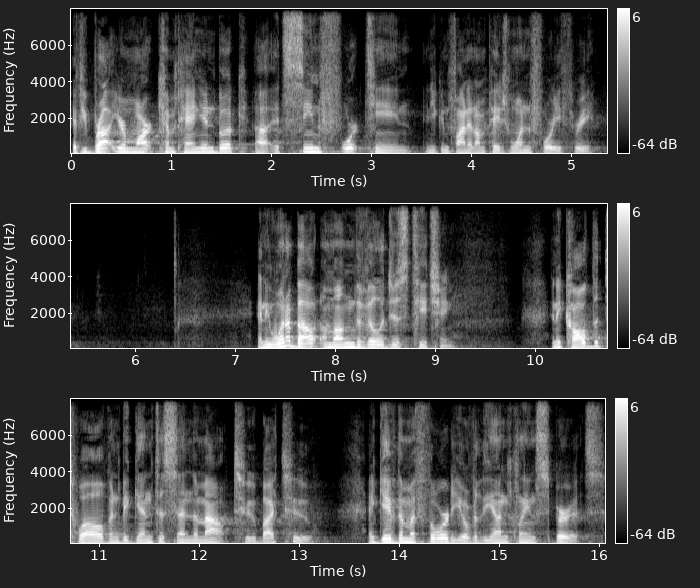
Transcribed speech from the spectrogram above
If you brought your Mark companion book, uh, it's scene 14, and you can find it on page 143. And he went about among the villages teaching. And he called the twelve and began to send them out two by two, and gave them authority over the unclean spirits.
